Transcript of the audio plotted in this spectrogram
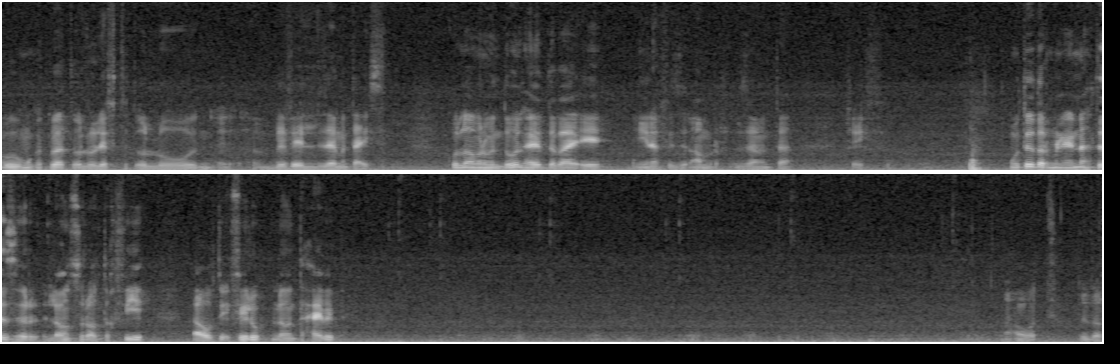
وممكن بقى تقول له lift تقول له bevel زي ما أنت عايز. كل أمر من دول هيبدأ بقى إيه؟ ينفذ الأمر زي ما أنت شايف. وتقدر من هنا تظهر العنصر أو تخفيه أو تقفله لو أنت حابب اهوت تقدر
